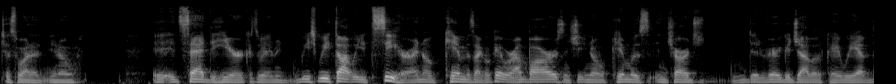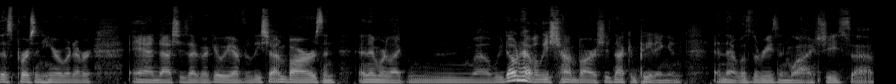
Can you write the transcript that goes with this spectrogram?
just wanted you know it's sad to hear because we, I mean, we we thought we'd see her. I know Kim is like, okay, we're on bars, and she, you know, Kim was in charge did a very good job. Okay, we have this person here, or whatever. And uh, she's like, okay, we have Alicia on bars, and and then we're like, mm, well, we don't have Alicia on bars. She's not competing, and and that was the reason why she's. Uh,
